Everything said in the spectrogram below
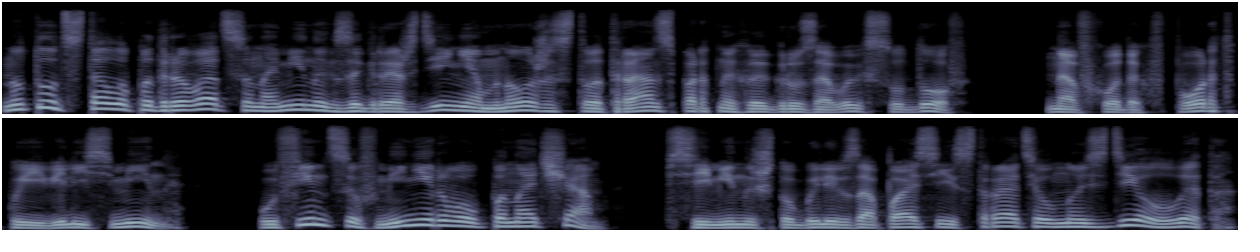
Но тут стало подрываться на минах заграждения множество транспортных и грузовых судов. На входах в порт появились мины. Уфимцев минировал по ночам. Все мины, что были в запасе, истратил, но сделал это.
